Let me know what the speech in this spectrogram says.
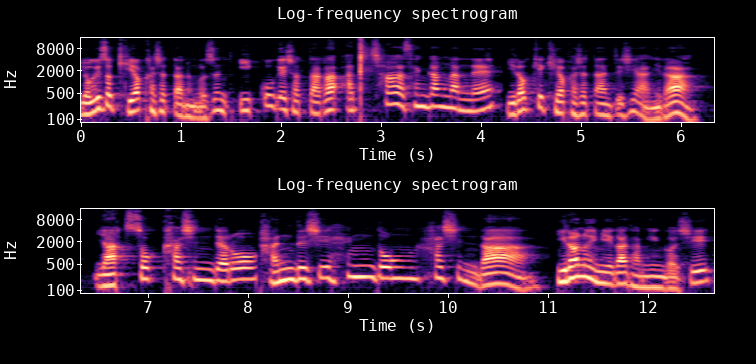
여기서 기억하셨다는 것은 잊고 계셨다가 아차 생각났네 이렇게 기억하셨다는 뜻이 아니라 약속하신 대로 반드시 행동하신다. 이런 의미가 담긴 것이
